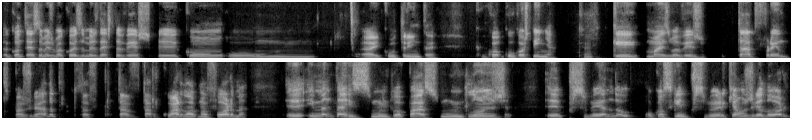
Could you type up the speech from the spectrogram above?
acontece a mesma coisa, mas desta vez eh, com o ai, com o 30, com, com o Costinha, Sim. que mais uma vez está de frente para a jogada, porque está, está, está a recuar de alguma forma, eh, e mantém-se muito a passo, muito longe, eh, percebendo ou conseguindo perceber que é um jogador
